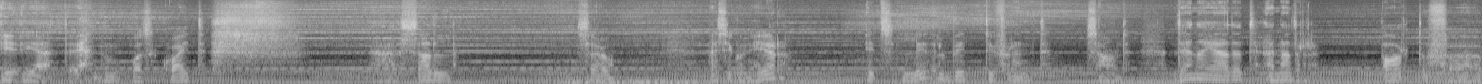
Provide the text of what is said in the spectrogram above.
yeah, they was quite uh, subtle. So, as you can hear, it's a little bit different sound. Then I added another part of uh,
